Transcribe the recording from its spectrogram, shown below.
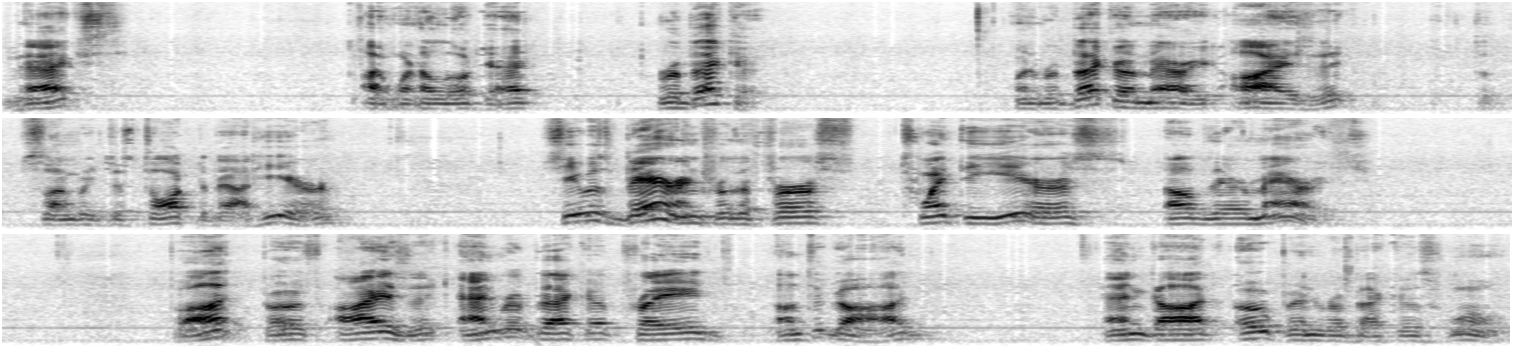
Next, I want to look at Rebekah. When Rebekah married Isaac, the son we just talked about here, she was barren for the first 20 years of their marriage. But both Isaac and Rebekah prayed unto God, and God opened Rebekah's womb.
